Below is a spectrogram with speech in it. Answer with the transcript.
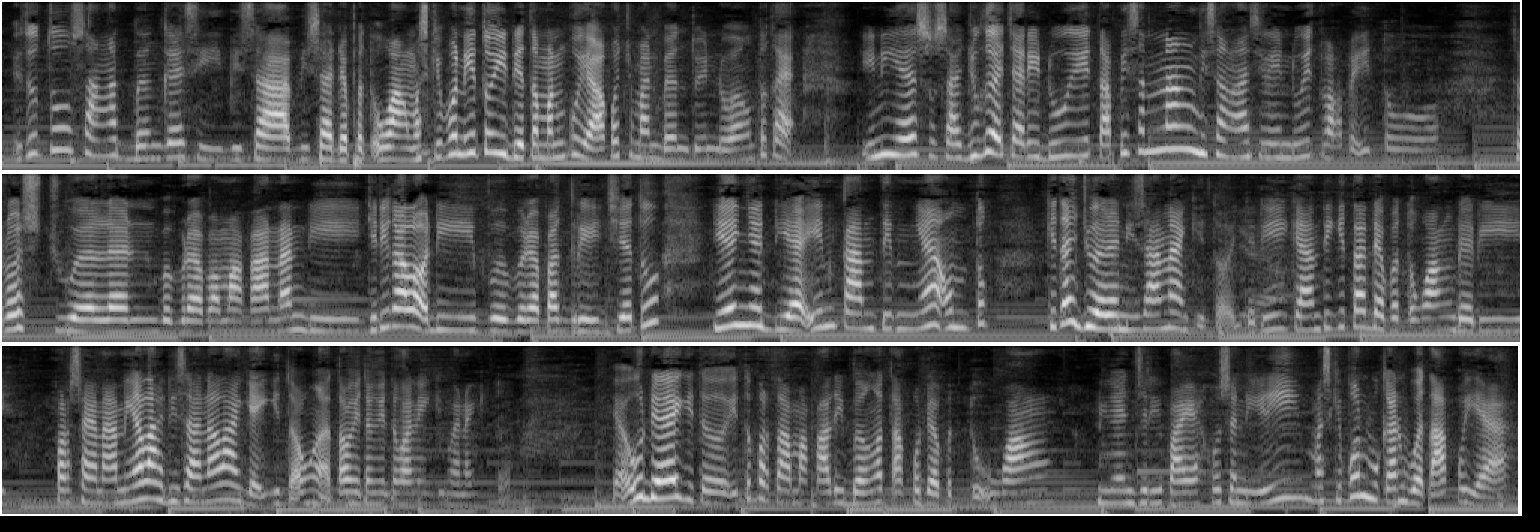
Itu tuh sangat bangga sih bisa bisa dapat uang. Meskipun itu ide temanku ya, aku cuman bantuin doang tuh kayak ini ya susah juga cari duit, tapi senang bisa ngasilin duit waktu itu. Terus jualan beberapa makanan di Jadi kalau di beberapa gereja tuh dia nyediain kantinnya untuk kita jualan di sana gitu. Jadi nanti kita dapat uang dari persenannya lah di sana lah kayak gitu. Aku nggak tahu hitung-hitungannya gimana gitu. Ya udah gitu. Itu pertama kali banget aku dapat uang dengan jerih payahku sendiri meskipun bukan buat aku ya.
